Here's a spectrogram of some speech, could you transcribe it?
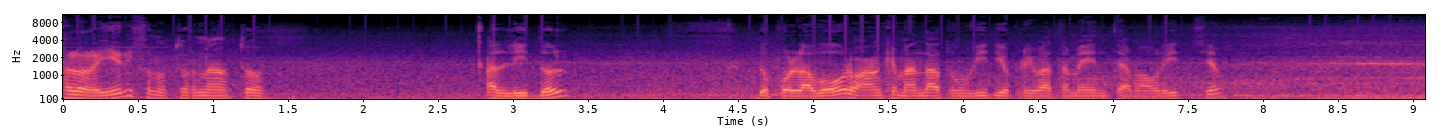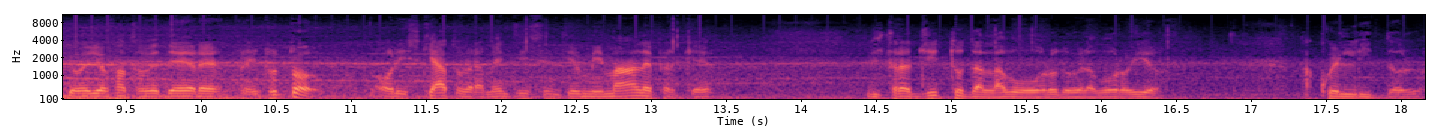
allora, ieri sono tornato al Lidl dopo il lavoro, ho anche mandato un video privatamente a Maurizio dove gli ho fatto vedere, prima di tutto ho rischiato veramente di sentirmi male perché il tragitto dal lavoro, dove lavoro io, a quel Lidl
